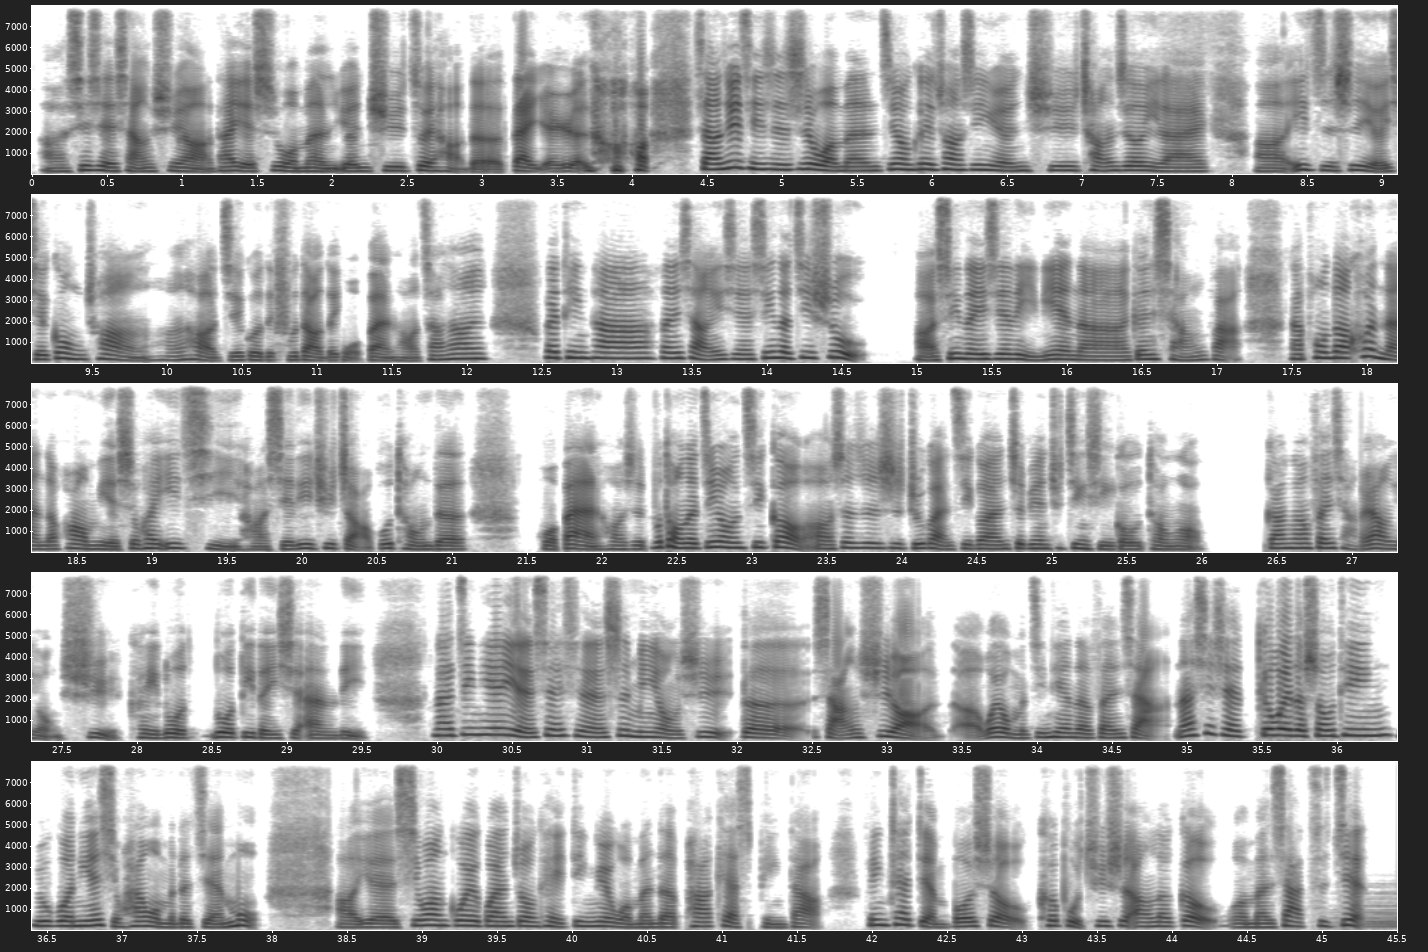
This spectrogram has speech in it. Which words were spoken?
啊，谢谢祥旭啊，他也是我们园区最好的代言人。祥旭其实是我们金融科技创新园区长久以来啊，一直是有一些共创很好结果的辅导的伙伴哈，常常会听他分享一些新的技术啊，新的一些理念呐跟想法。那碰到困难的话，我们也是会一起哈协力去找不同的伙伴，或是不同的金融机构哦，甚至是主管机关这边去进行沟通哦。刚刚分享让永续可以落落地的一些案例，那今天也谢谢市民永续的详叙哦，呃，为我们今天的分享。那谢谢各位的收听，如果你也喜欢我们的节目，啊，也希望各位观众可以订阅我们的 Podcast 频道 FinTech 点播秀科普趋势 On the Go，我们下次见。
